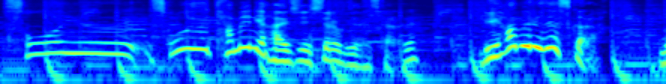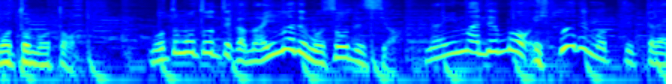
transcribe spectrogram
そういう、そういうために配信してるわけですからね。リハビリですから、もともと。もともとっていうか、まあ今でもそうですよ。今でも、今でもって言ったら、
